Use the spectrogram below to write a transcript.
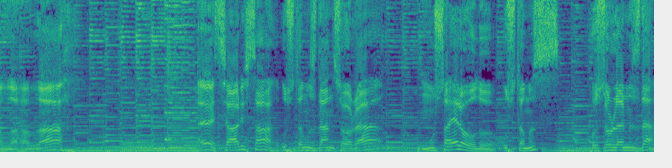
Allah Allah. Evet Arif Sağ ustamızdan sonra Musa Eroğlu ustamız huzurlarınızda.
